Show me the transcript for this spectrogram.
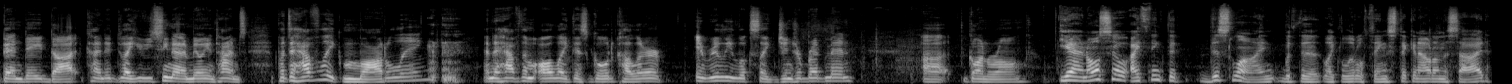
band-aid dot kind of like you've seen that a million times. But to have like modeling and to have them all like this gold color, it really looks like gingerbread men uh, gone wrong. Yeah, and also I think that this line with the like little thing sticking out on the side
